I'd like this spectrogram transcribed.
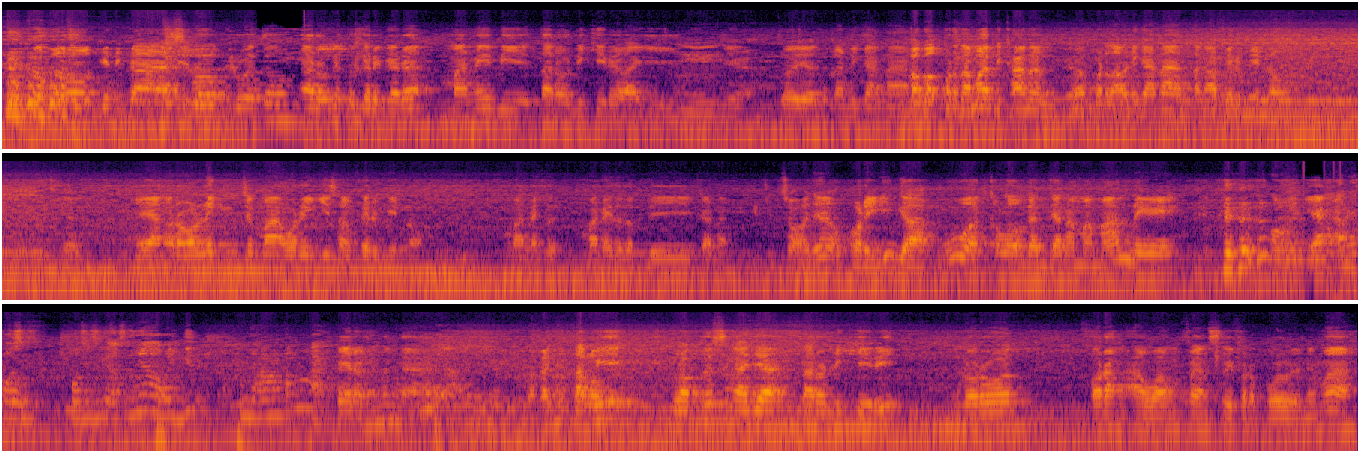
Gol hoki dikasih. Gol kedua tuh ngaruhnya tuh gara-gara Mane ditaruh di kiri lagi. hmm, iya. Oh ya, Bukan di kanan. babak pertama di kanan. Babak pertama di kanan, tengah Firmino. Yang rolling cuma Origi sama Firmino. Mane Mane tetap di kanan. Soalnya Origi gak kuat kalau gantian sama Mane. Origi Ya, kan posisi, posisi aslinya Origi penyerang tengah Perang tengah. Makanya kalau Tapi Klopp tuh sengaja taruh di kiri menurut orang awam fans Liverpool ini mah.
